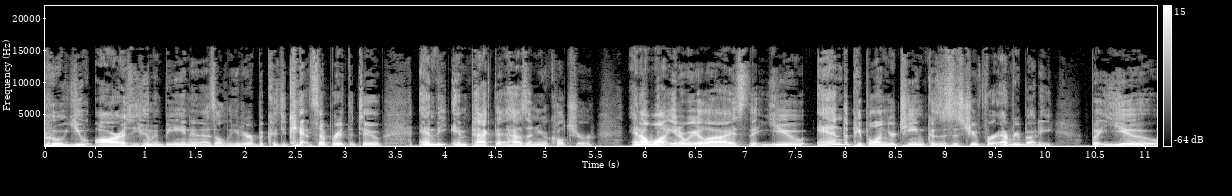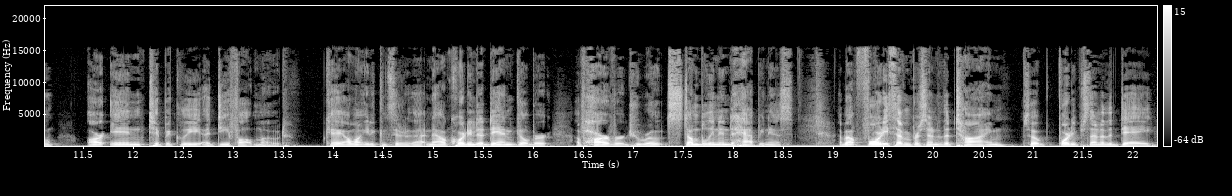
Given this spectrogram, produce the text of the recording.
who you are as a human being and as a leader, because you can't separate the two, and the impact that has on your culture. And I want you to realize that you and the people on your team, because this is true for everybody, but you are in typically a default mode. Okay, I want you to consider that. Now, according to Dan Gilbert of Harvard, who wrote Stumbling into Happiness, about 47% of the time, so 40% of the day,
